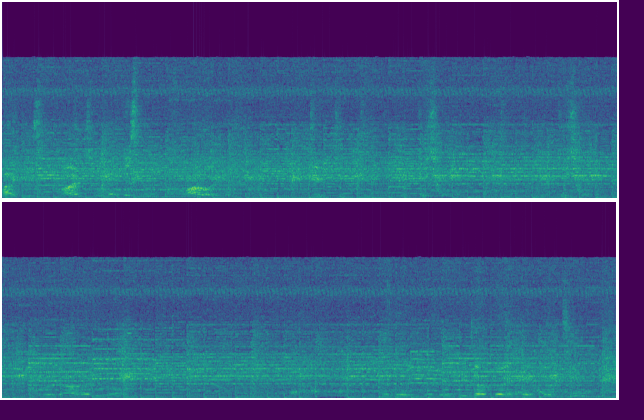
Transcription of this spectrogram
Like these punches. They just keep blowing. put it out everywhere. And then, and he's up there.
